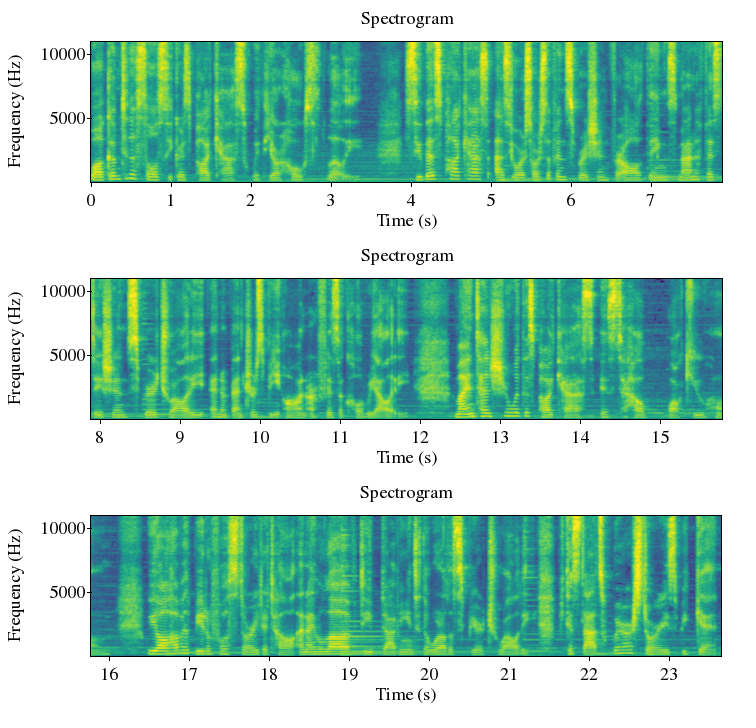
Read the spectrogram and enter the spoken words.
Welcome to the Soul Seekers podcast with your host, Lily. See this podcast as your source of inspiration for all things manifestation, spirituality, and adventures beyond our physical reality. My intention with this podcast is to help walk you home. We all have a beautiful story to tell, and I love deep diving into the world of spirituality because that's where our stories begin.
